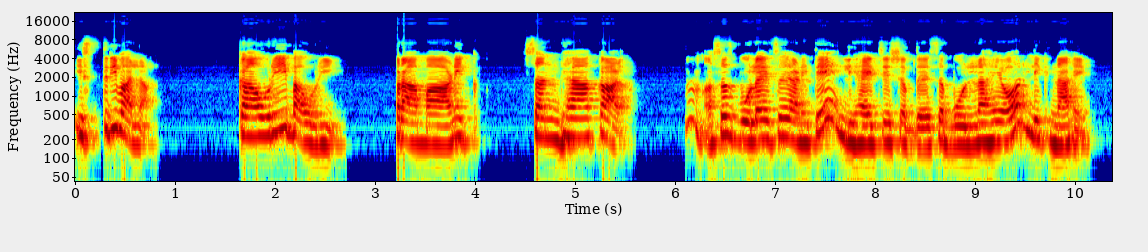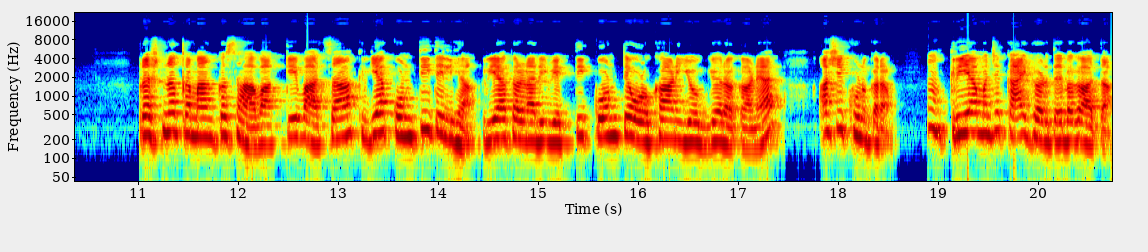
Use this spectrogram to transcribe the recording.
इस्त्रीवाला. कावरी बावरी. प्रामाणिक. संध्याकाळ. असंच बोलायचंय आणि ते लिहायचे शब्द असं बोलणं आहे और लिखणं आहे. प्रश्न क्रमांक सहा. वाक्य वाचा. क्रिया कोणती ते लिहा. क्रिया करणारी व्यक्ती कोणते ओळखा आणि योग्य रकाण्यात अशी खूण करा. क्रिया म्हणजे काय घडतंय बघा आता.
